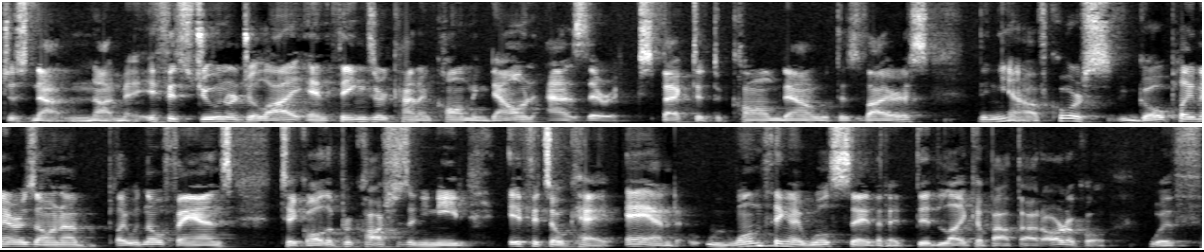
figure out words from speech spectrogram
just not not May. If it's June or July and things are kind of calming down as they're expected to calm down with this virus, then yeah, of course, go play in Arizona, play with no fans, take all the precautions that you need if it's okay. And one thing I will say that I did like about that article with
